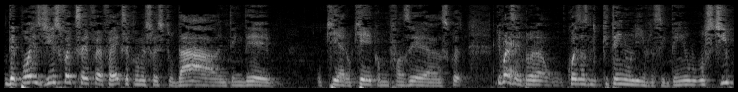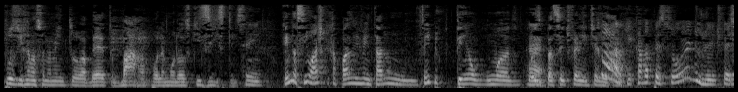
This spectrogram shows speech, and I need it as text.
depois disso foi que você foi, foi aí que você começou a estudar, entender o que era o que, como fazer as coisas. Porque, por exemplo, né, coisas que tem no livro, assim, tem os tipos de relacionamento aberto barra poliamoroso que existem. Sim. Que ainda assim eu acho que é capaz de inventar um. Sempre tem alguma coisa É. pra ser diferente ali. Claro que cada pessoa é de um jeito diferente,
